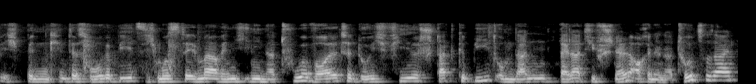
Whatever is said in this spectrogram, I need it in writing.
ich bin ein Kind des Ruhrgebiets. Ich musste immer, wenn ich in die Natur wollte, durch viel Stadtgebiet, um dann relativ schnell auch in der Natur zu sein.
